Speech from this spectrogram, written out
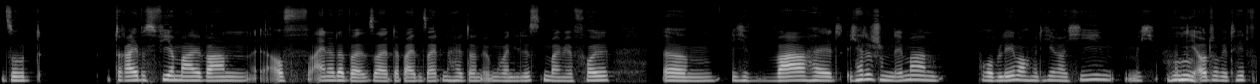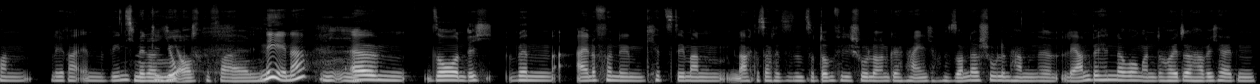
so drei bis viermal waren auf einer der, be der beiden Seiten halt dann irgendwann die Listen bei mir voll. Ähm, ich war halt, ich hatte schon immer ein Problem auch mit Hierarchie. Mich hat Mhm. die Autorität von LehrerInnen wenig Ist mir noch nie gejuckt. aufgefallen. Nee, ne? Mhm. Ähm, so, und ich bin eine von den Kids, denen man nachgesagt hat, sie sind so dumm für die Schule und gehören eigentlich auf eine Sonderschule und haben eine Lernbehinderung. Und heute habe ich halt einen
